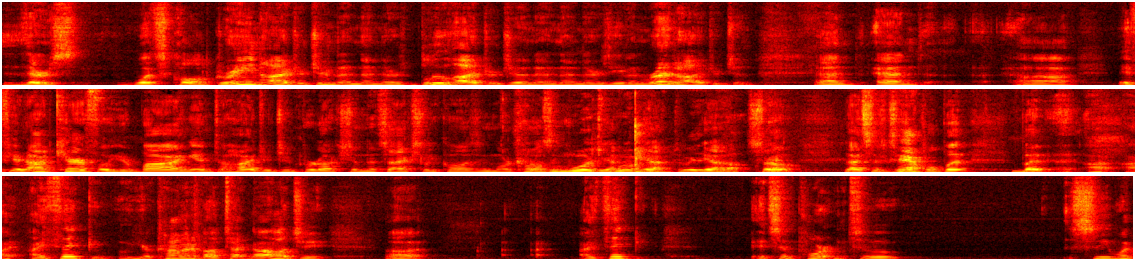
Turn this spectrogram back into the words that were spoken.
there's what's called green hydrogen, and then there's blue hydrogen, and then there's even red hydrogen, and and uh, if you're not careful, you're buying into hydrogen production that's actually causing more Causing trouble. more- yeah, more yeah, yeah. Yeah. So that's an example. But but I, I, I think your comment about technology, uh, I think it's important to see what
